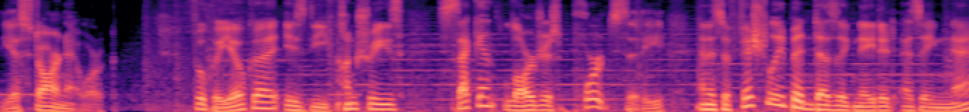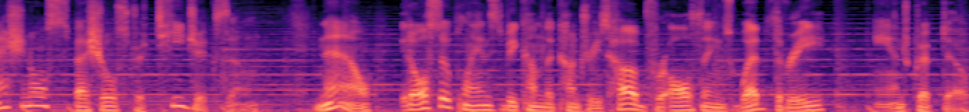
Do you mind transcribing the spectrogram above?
the Astar Network. Fukuoka is the country's second largest port city and has officially been designated as a National Special Strategic Zone. Now, it also plans to become the country's hub for all things Web3 and crypto.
